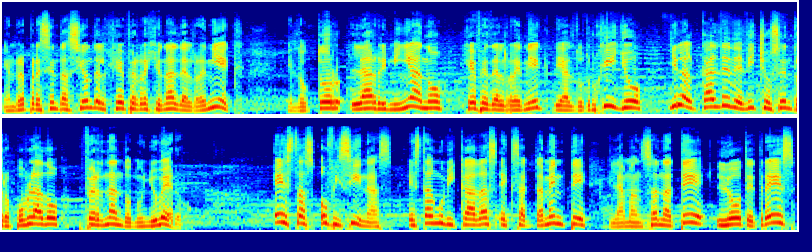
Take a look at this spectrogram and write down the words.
en representación del jefe regional del RENIEC, el doctor Larry Miñano, jefe del RENIEC de Aldo Trujillo, y el alcalde de dicho centro poblado, Fernando Nuñuvero. Estas oficinas están ubicadas exactamente en la manzana T, lote 3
